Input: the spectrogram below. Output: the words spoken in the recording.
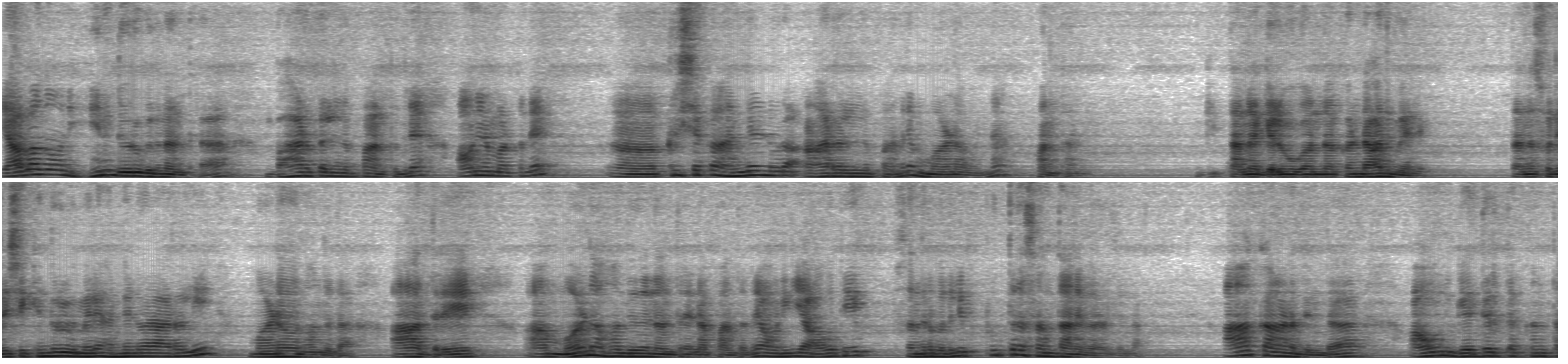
ಯಾವಾಗ ಅವನು ಹಿಂದಿರುಗಿದ ನಂತರ ಭಾರತದಲ್ಲಿ ಏನಪ್ಪ ಅಂತಂದರೆ, ಅವನೇನು ಮಾಡ್ತಾನೆ? ಕೃಷಕ ಹನ್ನೆರಡು ನೂರ ಆರಲ್ಲಿನಪ್ಪ ಅಂದರೆ ಮರಣವನ್ನು ಹೊಂತಾನೆ ತನ್ನ ಗೆಲುವನ್ನು ಕಂಡಾದ ಮೇಲೆ, ತನ್ನ ಸ್ವದೇಶಕ್ಕೆ ಹಿಂದಿರುಗಿದ ಮೇಲೆ ಹನ್ನೆರಡು ನೂರ ಆರಲ್ಲಿ ಮರಣವನ್ನು ಹೊಂದಿದ. ಆದರೆ ಆ ಮರಣ ಹೊಂದಿದ ನಂತರ ಏನಪ್ಪ ಅಂತಂದರೆ ಅವನಿಗೆ ಯಾವುದೇ ಸಂದರ್ಭದಲ್ಲಿ ಪುತ್ರ ಬರಲಿಲ್ಲ. ಆ ಕಾರಣದಿಂದ ಅವನು ಗೆದ್ದಿರ್ತಕ್ಕಂಥ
